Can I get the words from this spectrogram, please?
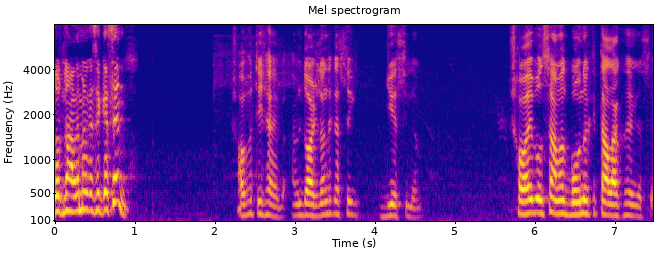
দশজন আলমের কাছে গেছেন? সভাপতি সাহেব আমি দশজনের কাছে গিয়েছিলাম। সবাই বলছে আমার বোন নাকি তালাক হয়ে গেছে?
